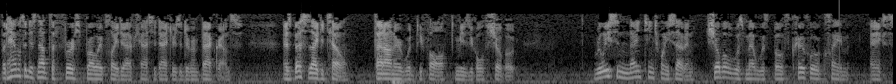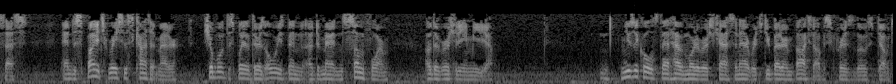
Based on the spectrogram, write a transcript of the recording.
but Hamilton is not the first Broadway play to have casted actors of different backgrounds. As best as I could tell, that honor would befall the musical Showboat. Released in 1927, Showboat was met with both critical acclaim and success, and despite its racist content matter, Showboat displayed that there has always been a demand in some form of diversity in media musicals that have a more diverse cast than average do better in box office compared to those who don't.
